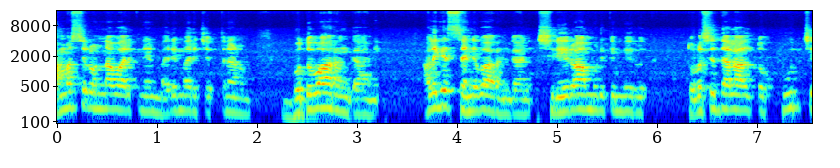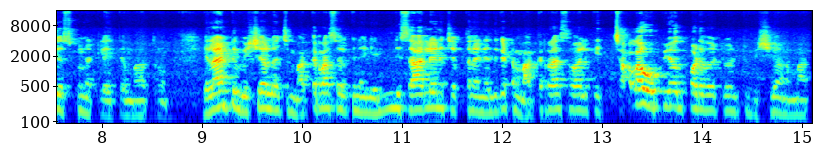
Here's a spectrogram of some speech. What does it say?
సమస్యలు ఉన్న వాళ్ళకి నేను మరీ మరీ చెప్తున్నాను. బుధవారం కానీ అలాగే శనివారం కానీ శ్రీరాముడికి మీరు తులసి దళాలతో పూజ చేసుకున్నట్లయితే మాత్రం ఇలాంటి విషయాలు వచ్చి మకర రాశి వాళ్ళకి నేను ఎన్నిసార్లైనా చెప్తున్నాను. ఎందుకంటే మకర రాశి వాళ్ళకి చాలా ఉపయోగపడేటువంటి విషయం అన్నమాట.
